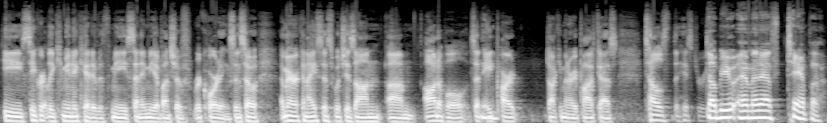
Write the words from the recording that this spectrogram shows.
he secretly communicated with me, sending me a bunch of recordings. And so, American ISIS, which is on um, Audible, it's an eight part documentary podcast, tells the history. WMNF Tampa.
